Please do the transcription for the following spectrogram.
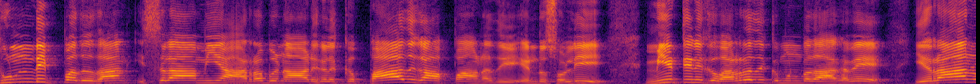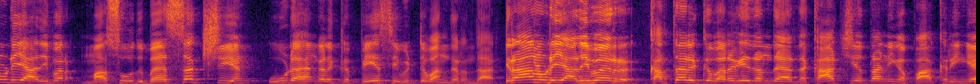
துண்டிப்பதுதான் இஸ்லாமிய அரபு நாடுகளுக்கு பாதுகாப்பானது என்று சொல்லி மீட்டினுக்கு வர்றதுக்கு முன்பதாகவே ஈரானுடைய அதிபர் மசூத் பெசக்ஷியன் ஊடகங்களுக்கு பேசிவிட்டு வந்திருந்தார். ஈரானுடைய அதிபர் கத்தருக்கு வருகை தந்த அந்த காட்சியை தான் நீங்க பார்க்குறீங்க.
